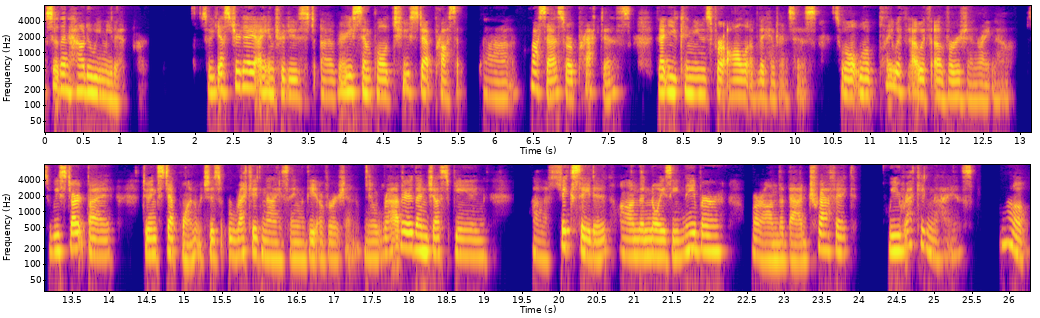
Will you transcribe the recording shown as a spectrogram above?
So then, how do we meet it? So, yesterday I introduced a very simple two step process, uh, process or practice that you can use for all of the hindrances. So, we'll, we'll play with that with aversion right now. So we start by doing step one, which is recognizing the aversion. You know, rather than just being uh, fixated on the noisy neighbor or on the bad traffic, we recognize, oh,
